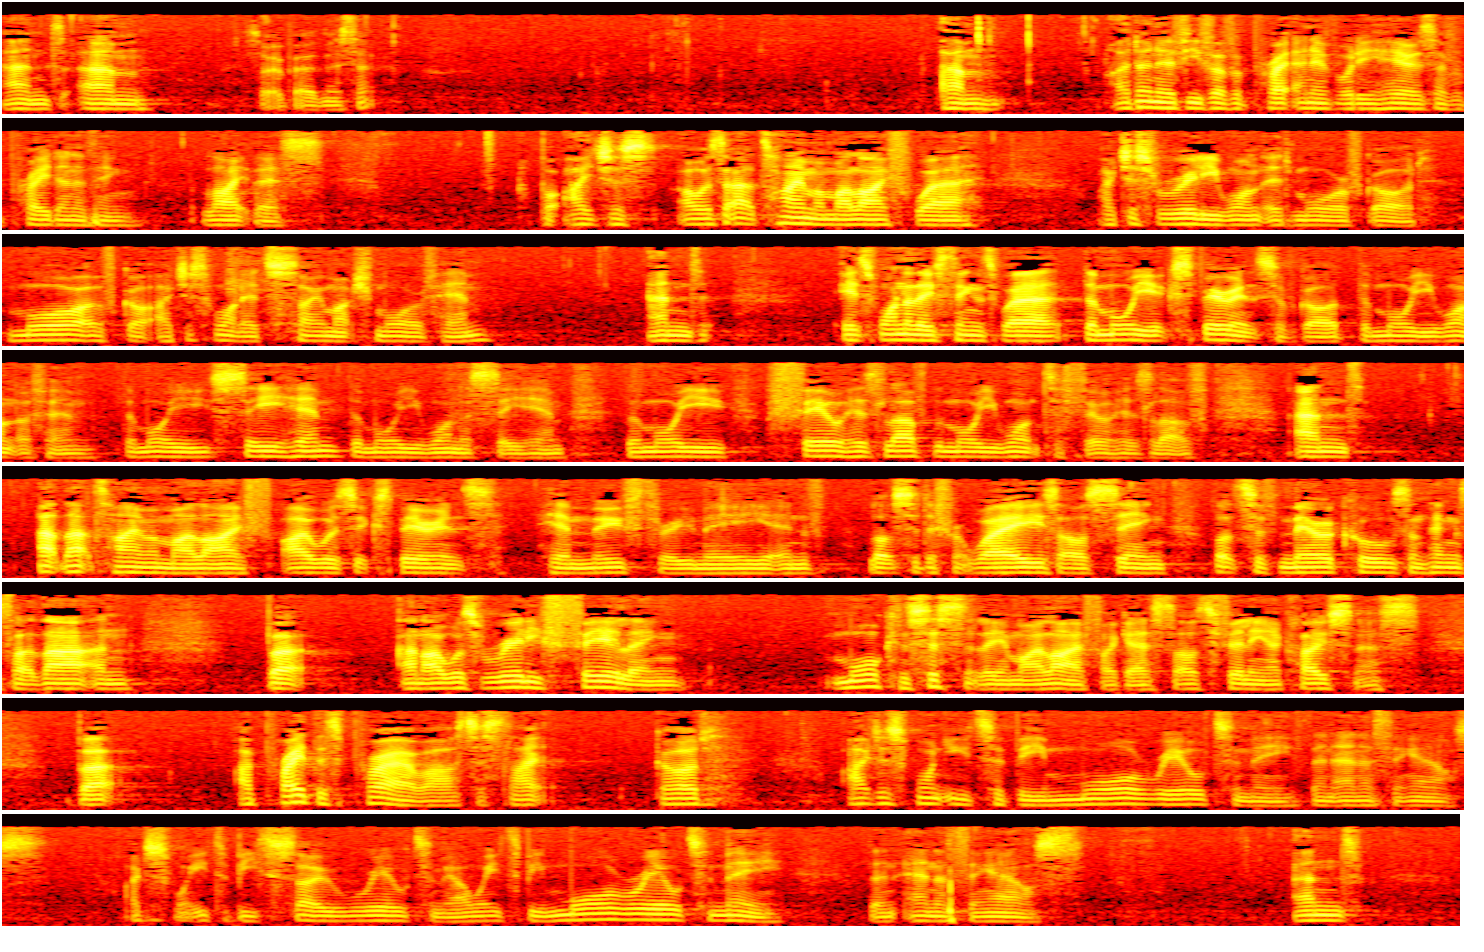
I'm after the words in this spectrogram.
and um, sorry, bear with me a sec. Um, I don't know if you've ever prayed, anybody here has ever prayed anything like this, but I just, I was at a time in my life where I just really wanted more of God, more of God. I just wanted so much more of Him, and it's one of those things where the more you experience of God, the more you want of Him. The more you see Him, the more you want to see Him. The more you feel His love, the more you want to feel His love. And at that time in my life, I was experiencing Him move through me in lots of different ways. I was seeing lots of miracles and things like that. And, but, and I was really feeling more consistently in my life, I guess, I was feeling a closeness. But I prayed this prayer where I was just like, God, I just want you to be more real to me than anything else. I just want you to be so real to me. I want you to be more real to me than anything else. And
